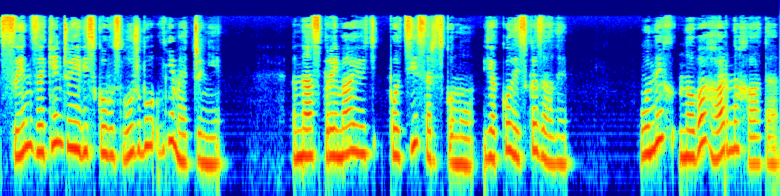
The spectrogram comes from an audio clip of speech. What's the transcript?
Син закінчує військову службу в Німеччині. Нас приймають по цісарському, як колись казали. У них нова гарна хата.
